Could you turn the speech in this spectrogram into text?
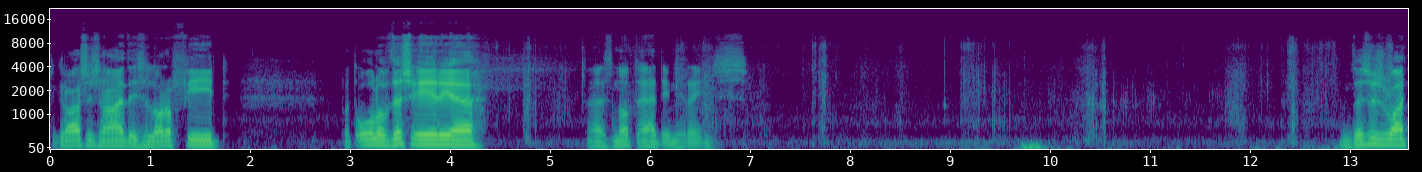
The grass is high there's a lot of feed. But all of this area has not had any rains. And this is what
